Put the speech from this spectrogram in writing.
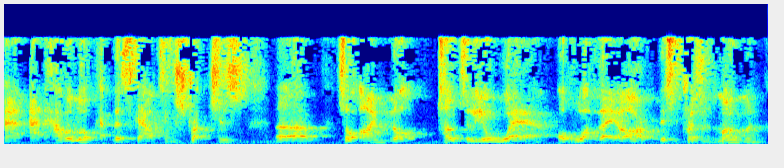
and, and have a look at the scouting structures. Uh, so I'm not totally aware of what they are at this present moment.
